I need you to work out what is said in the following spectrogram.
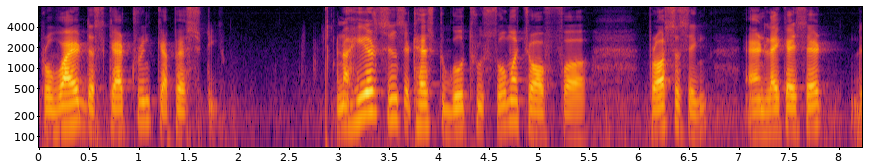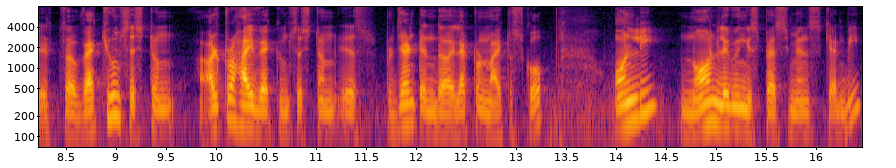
provide the scattering capacity. Now, here since it has to go through so much of uh, processing and like I said it is a vacuum system ultra high vacuum system is present in the electron microscope only non living specimens can be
